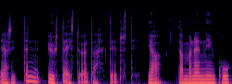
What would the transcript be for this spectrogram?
ja sitten yhteistyötä tietysti. Ja tämmöinen niin kuin,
